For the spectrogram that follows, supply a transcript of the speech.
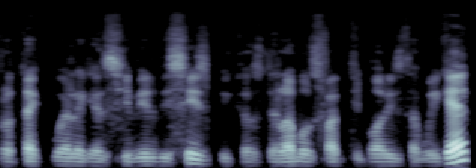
protect well against severe disease because the levels of antibodies that we get.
